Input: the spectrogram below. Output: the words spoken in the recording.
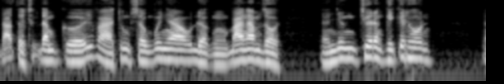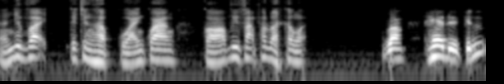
đã tổ chức đám cưới và chung sống với nhau được 3 năm rồi nhưng chưa đăng ký kết hôn. Như vậy, cái trường hợp của anh Quang có vi phạm pháp luật không ạ? Vâng, theo điều chính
